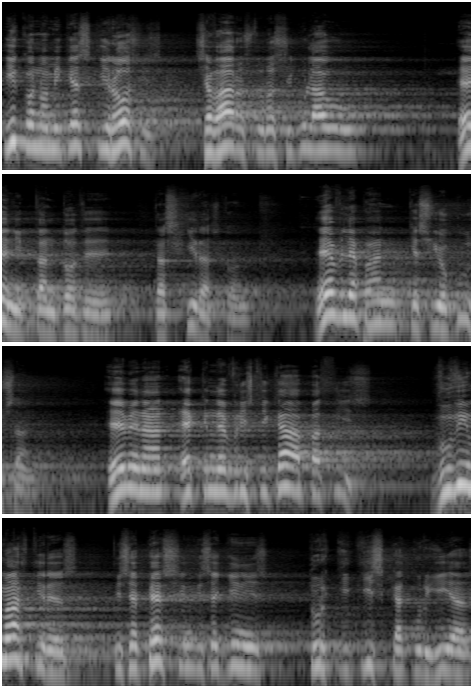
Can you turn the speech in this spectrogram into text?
οικονομικές κυρώσεις σε βάρος του ρωσικού λαού. Ένιπταν τότε τα σχήραστον, έβλεπαν και σιωπούσαν, έμεναν εκνευριστικά απαθείς, βουβοί μάρτυρες της επέσυνδης εκείνης τουρκικής κακουργίας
